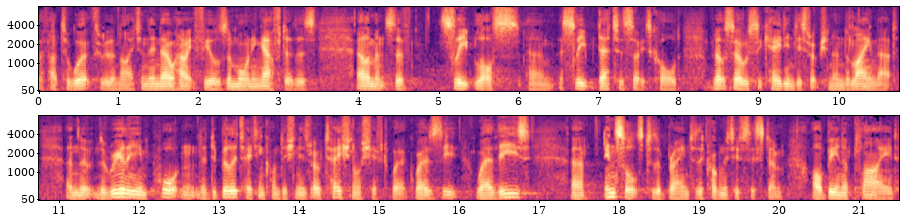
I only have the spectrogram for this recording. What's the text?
have had to work through the night, and they know how it feels the morning after. There's elements of sleep loss, um, a sleep debt, as so it's called, but also circadian disruption underlying that. And the, the really important, the debilitating condition is rotational shift work, whereas the, where these uh, insults to the brain, to the cognitive system, are being applied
